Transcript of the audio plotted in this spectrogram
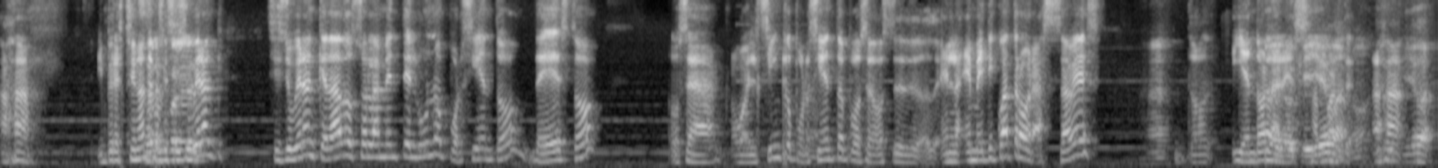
ajá, impresionante ¿Sabes porque si se, hubieran, si se hubieran quedado solamente el 1% de esto, o sea, o el 5%, pues en, la- en 24 horas, ¿sabes? Ajá. Y en de dólares. Lo que lleva, aparte. ¿no? De lo Ajá. que lleva.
